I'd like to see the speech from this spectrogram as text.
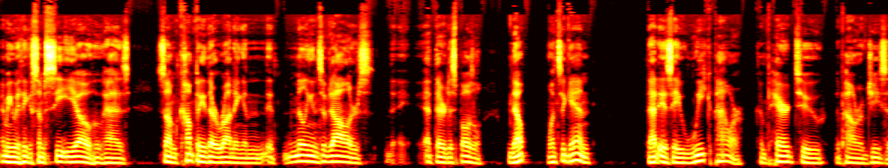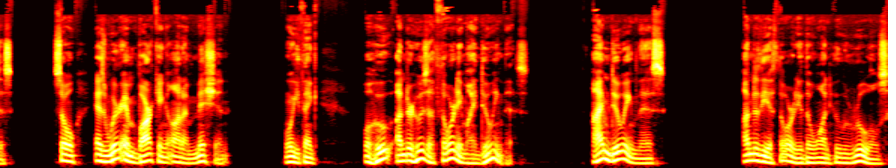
I mean, we think of some CEO who has some company they're running and millions of dollars at their disposal. Nope. Once again, that is a weak power compared to the power of Jesus. So, as we're embarking on a mission, we think, well, who under whose authority am I doing this? I'm doing this under the authority of the one who rules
